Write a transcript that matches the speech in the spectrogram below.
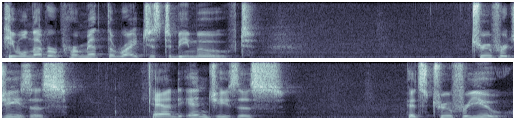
He will never permit the righteous to be moved. True for Jesus, and in Jesus, it's true for you.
